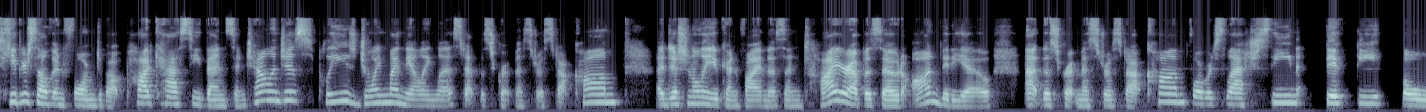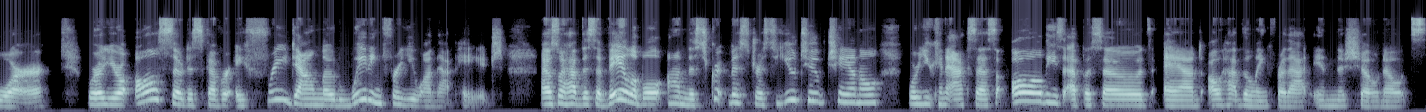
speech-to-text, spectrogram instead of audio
To keep yourself informed about podcast events and challenges, please join my mailing list at thescriptmistress.com. Additionally, you can find this entire episode on video at thescriptmistress.com forward slash scene 54, where you'll also discover a free download waiting for you on that page. I also have this available on the Script Mistress YouTube channel where you can access all these episodes, and I'll have the link for that in the show notes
